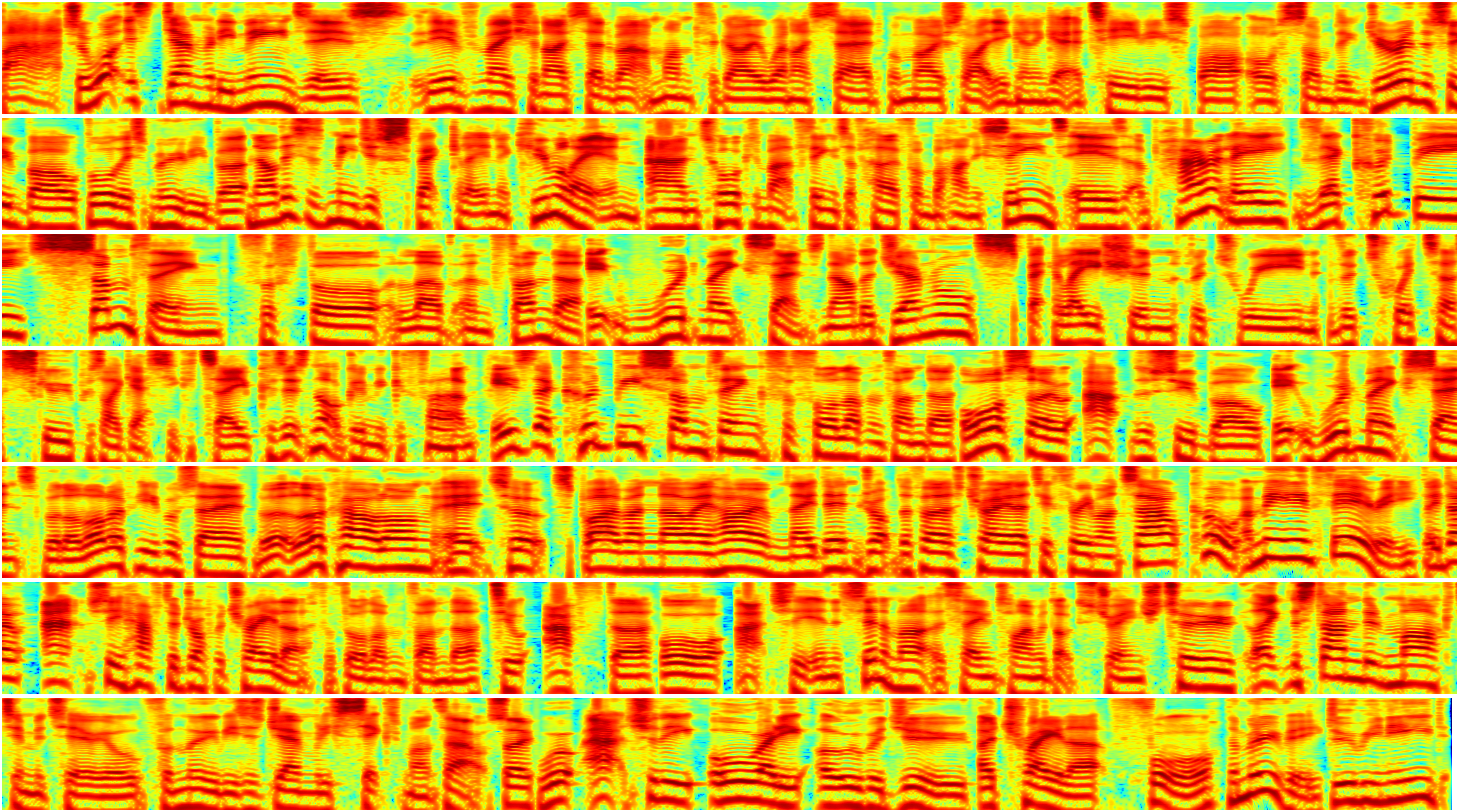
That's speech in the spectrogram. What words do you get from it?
bad. So what this generally means is the information I said about a month ago when I said we're most likely going to get a TV spot or something during the Super Bowl for this movie. But now this is me just speculating, accumulating, and talking about things I've heard from behind the scenes. Is apparently there could be something for Thor: Love and Thunder. It would make sense. Now the general speculation between the Twitter scoopers, I guess you could say, because it's not going to be confirmed, is there could be something for Thor: Love and Thunder also at the Super Bowl. It would make sense, but a lot of people saying, but look how long it took Spider-Man No Way Home. They didn't drop the first trailer till three months out. Cool. I mean, in theory, they don't actually have to drop a trailer for Thor Love and Thunder till after or actually in the cinema at the same time with Doctor Strange 2. Like the standard marketing material for movies is generally six months out. So we're actually already overdue a trailer for the movie. Do we need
